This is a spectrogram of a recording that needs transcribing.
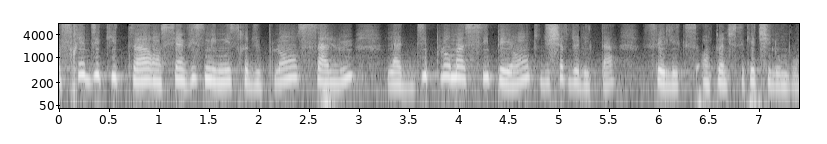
Freddy Kita, ancien vice-ministre du Plan, salue la diplomatie payante du chef de l'État, Félix Antoine Tshisekedi Chilombo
